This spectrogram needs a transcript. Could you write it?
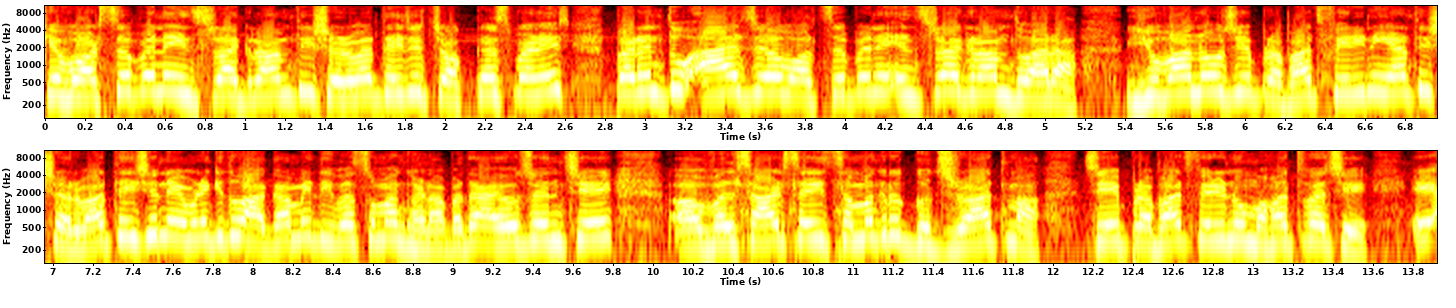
કે વોટ્સઅપ અને ઇન્સ્ટાગ્રામથી શરૂઆત થઈ છે, ચોક્કસપણે જ, પરંતુ આ જ વોટ્સએપ અને ઇન્સ્ટાગ્રામ દ્વારા યુવાનો જે પ્રભાત ફેરીની અહીંયાથી શરૂઆત થઈ છે ને એમણે કીધું આગામી દિવસોમાં ઘણા બધા આયોજન છે વલસાડ સહિત સમગ્ર ગુજરાતમાં જે પ્રભાત ફેરીનું મહત્વ છે એ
